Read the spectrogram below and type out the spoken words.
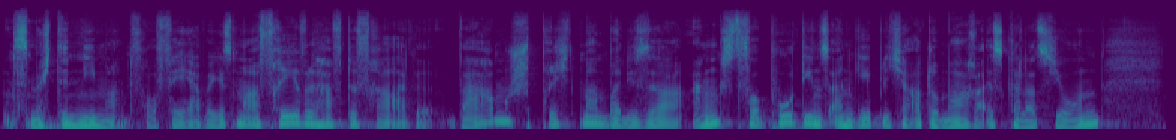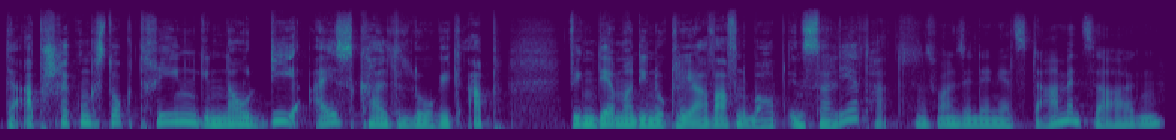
Das möchte niemand, Frau Fehr. Aber jetzt mal eine frevelhafte Frage. Warum spricht man bei dieser Angst vor Putins angeblicher atomarer Eskalation der Abschreckungsdoktrin genau die eiskalte Logik ab, wegen der man die Nuklearwaffen überhaupt installiert hat? Was wollen Sie denn jetzt damit sagen?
